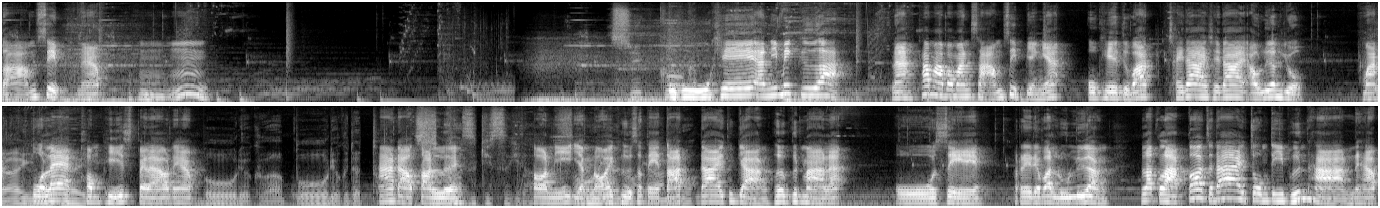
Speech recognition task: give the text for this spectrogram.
30 นะครับ โอ้โหโอเค อันนี้ไม่เกลือนะ ถ้ามาประมาณ 30 อย่างเงี้ย โอเค ถือว่าใช้ได้ใช้ได้เอาเรื่องอยู่ มา ตัวแรกคอมพีซไปแล้วนะครับห้าดาวตันเลย ตอนนี้อย่างน้อยคือสเตตัสได้ทุกอย่างเพิ่มขึ้นมาแล้ว โอเซเรียกได้ว่ารู้เรื่อง หลักๆก็จะได้โจมตีพื้นฐานนะครับ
